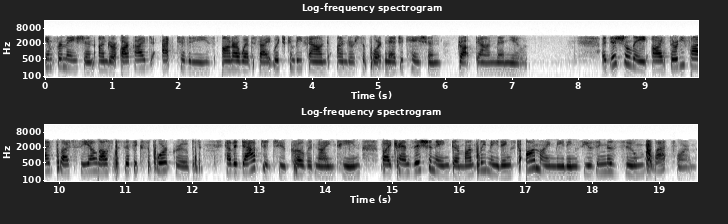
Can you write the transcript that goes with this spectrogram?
information under archived activities on our website, which can be found under Support and Education drop down menu. Additionally, our 35 plus CLL specific support groups have adapted to COVID 19 by transitioning their monthly meetings to online meetings using the Zoom platform.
